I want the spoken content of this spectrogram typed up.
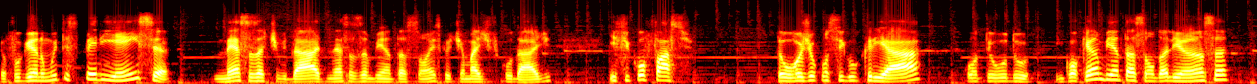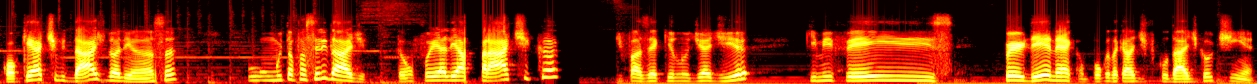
eu fui ganhando muita experiência nessas atividades, nessas ambientações que eu tinha mais dificuldade e ficou fácil. Então hoje eu consigo criar conteúdo em qualquer ambientação da Aliança, qualquer atividade da Aliança, com muita facilidade. Então foi ali a prática de fazer aquilo no dia a dia que me fez perder, né, um pouco daquela dificuldade que eu tinha.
